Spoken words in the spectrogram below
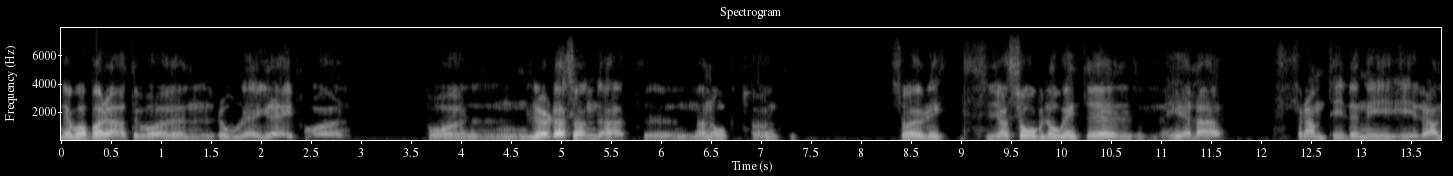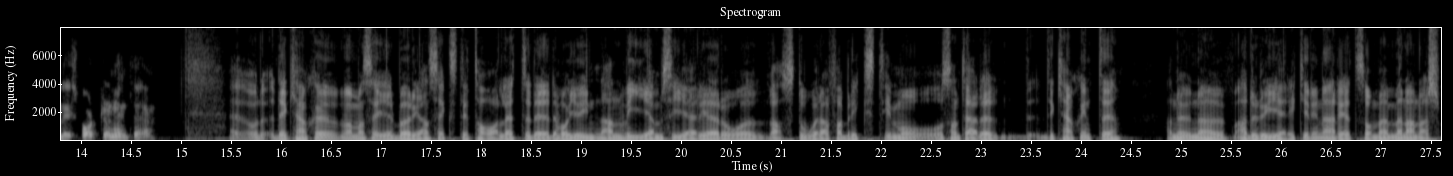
det var bara att det var en rolig grej på, på lördag, söndag att eh, man åkte. Så jag såg nog inte hela framtiden i, i rallysporten inte. Eh, och det kanske, vad man säger, början 60-talet, det, det, var ju innan VM-serier och ja, stora fabriksteam och, och sånt där. Det, det kanske inte, ja, nu, nu hade du Erik i din närhet så, men, men annars,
